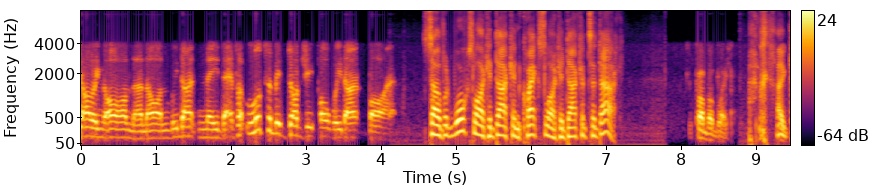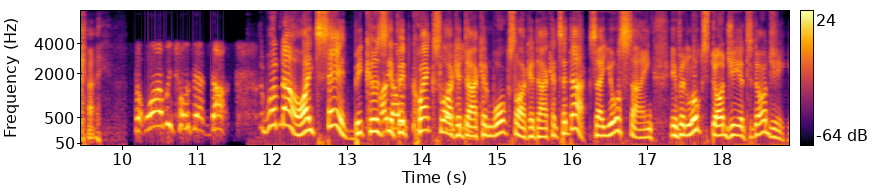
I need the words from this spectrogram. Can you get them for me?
going on and on. We don't need that. If it looks a bit dodgy, Paul, we don't buy it. So if it walks like a duck and quacks like a duck, it's a duck? Probably. okay. But why are we talking about ducks? Well, no, I said because if it quacks like a duck and walks like a duck, it's a duck. So you're saying if it looks dodgy, it's dodgy.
